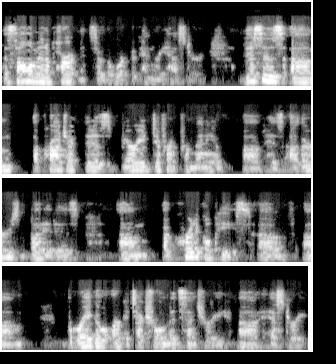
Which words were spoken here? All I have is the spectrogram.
the Solomon Apartments are the work of Henry Hester. This is um, a project that is very different from many of, of his others, but it is um, a critical piece of um, Borrego architectural mid-century uh, history.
